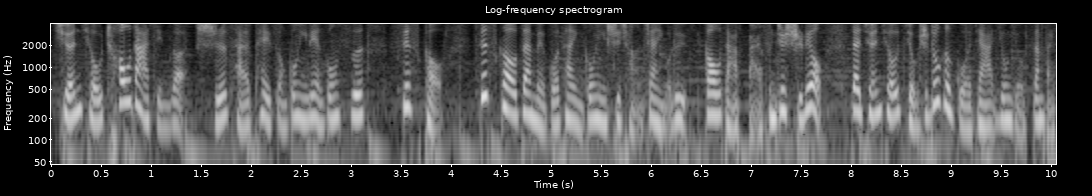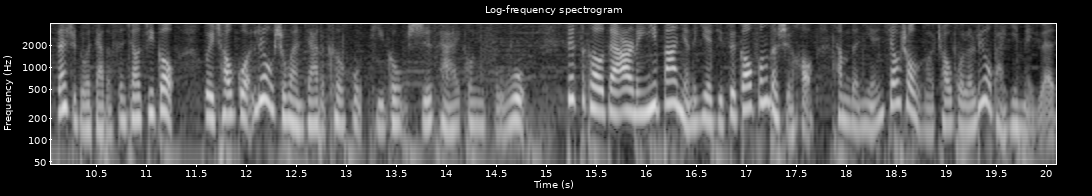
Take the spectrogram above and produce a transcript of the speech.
全球超大型的食材配送供应链公司。Cisco Cisco 在美国餐饮供应市场占有率高达百分之十六，在全球九十多个国家拥有三百三十多家的分销机构，为超过六十万家的客户提供食材供应服务。Cisco 在二零一八年的业绩最高峰的时候，他们的年销售额超过了六百亿美元，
